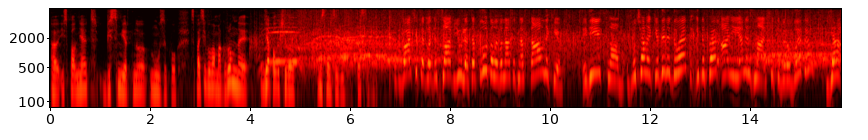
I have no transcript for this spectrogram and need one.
э, исполняют бессмертную музыку. Спасибо вам огромное. Я получила наслаждение. Спасибо. От бачите, Владислав, Юля, заплутали ви наших наставників. І дійсно звучали як єдиний дует, і тепер Ані, я не знаю, що тобі робити. Я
